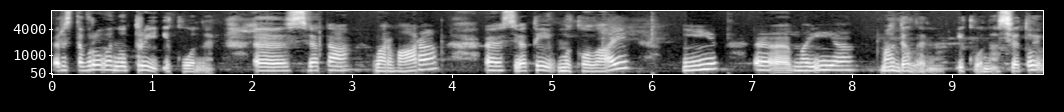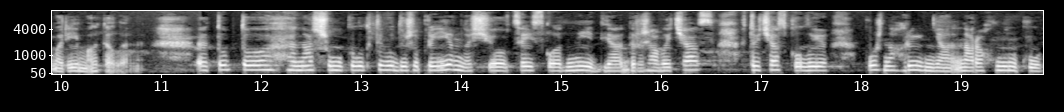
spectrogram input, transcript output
реставровано три ікони: Е, свята Варвара, е, святий Миколай і е, Марія Магдалена, ікона Святої Марії Магдалени. Е, Тобто нашому колективу дуже приємно, що в цей складний для держави час, в той час, коли кожна гривня на рахунку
